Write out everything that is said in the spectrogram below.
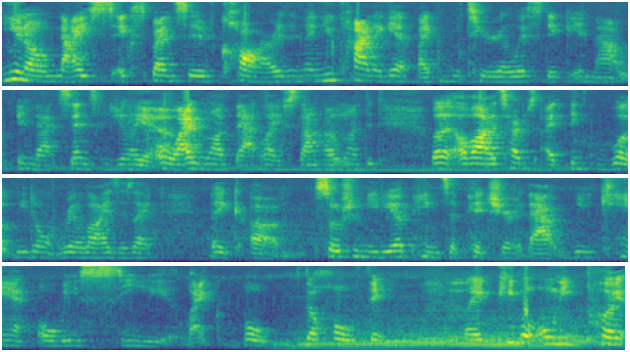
you know nice expensive cars and then you kind of get like materialistic in that in that sense because you're like Yeah. oh i want that lifestyle i Mhm. want it but a lot of times i think what we don't realize is like like um, social media paints a picture that we can't always see like both the whole thing Mm-hmm. like people only put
